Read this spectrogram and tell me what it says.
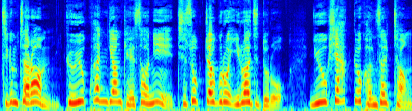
지금처럼 교육 환경 개선이 지속적으로 이뤄지도록 뉴욕시 학교 건설청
